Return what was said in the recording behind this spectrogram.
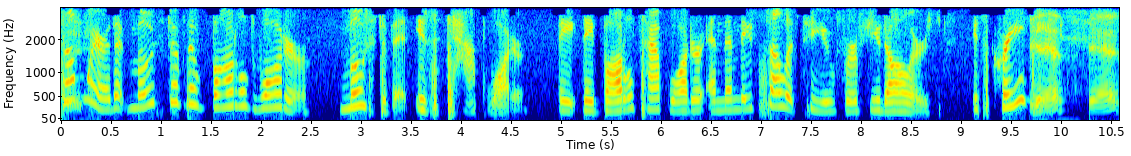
somewhere that most of the bottled water, most of it is tap water. They they bottle tap water and then they sell it to you for a few dollars. It's crazy. Yes, yes,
